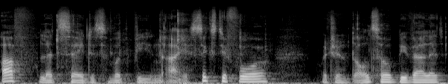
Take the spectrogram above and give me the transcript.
of, let's say this would be an i64, which would also be valid,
